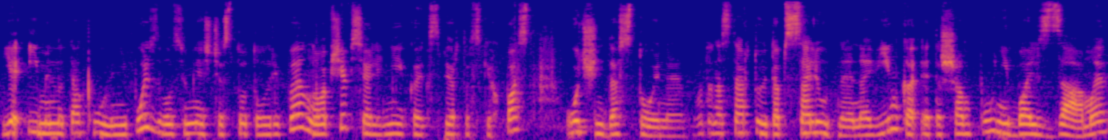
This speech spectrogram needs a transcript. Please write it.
Я именно такую не пользовалась. У меня сейчас Total Repel, но вообще вся линейка экспертовских паст очень достойная. Вот она стартует абсолютная новинка. Это шампуни бальзамы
